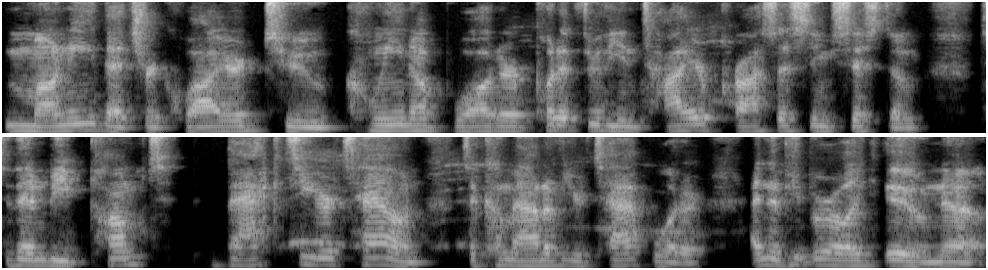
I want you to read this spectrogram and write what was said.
money that's required to clean up water put it through the entire processing system to then be pumped back to your town to come out of your tap water. And then people are like ew no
